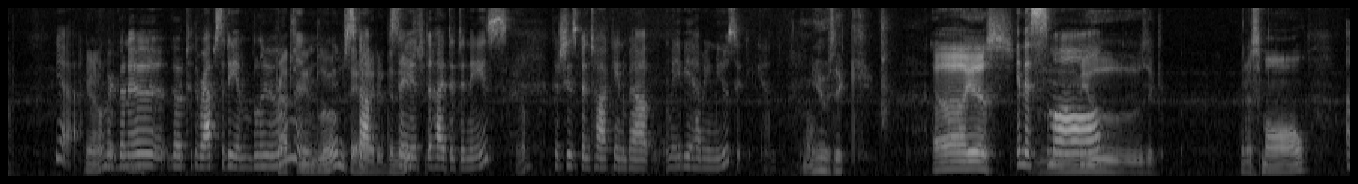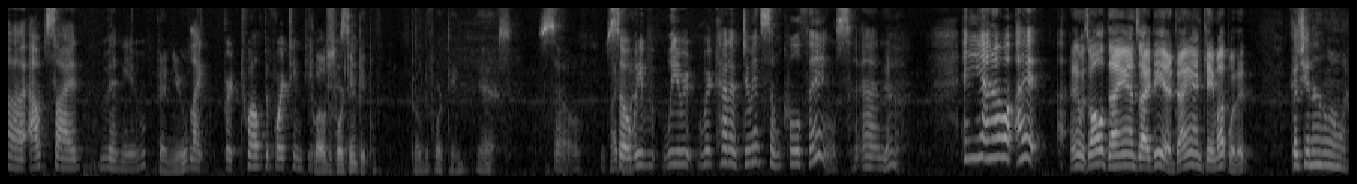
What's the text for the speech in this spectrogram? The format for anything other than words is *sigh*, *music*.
Yeah. Yeah. We're going to go to the Rhapsody in Bloom. Rhapsody in Bloom, say hi stop, to Say hi to Denise. Yeah. Because she's been talking about maybe having music again. Music. Ah, yes. In a small Music. In a small uh, outside venue, venue. like for 12 to 14 people. 12 to 14 said. people. 12 to 14. Yes. So, I so can- we've we were- we're kind of doing some cool things, and Yeah. And you know I And it was all Diane's idea. Diane came up with it. Because, you know,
